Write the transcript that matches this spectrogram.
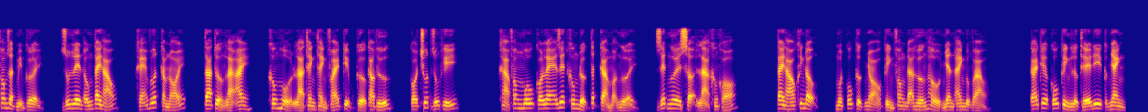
Phong giật mỉm cười, run lên ống tay áo, khẽ vớt cằm nói, ta tưởng là ai, không hổ là thanh thành phái kịp cửa cao thứ, có chút dũng khí. Khả phong mô có lẽ giết không được tất cả mọi người, giết ngươi sợ là không khó. Tay áo khinh động, một cỗ cực nhỏ kình phong đã hướng hầu nhân anh đục vào. Cái kia cố kình lực thế đi cực nhanh,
